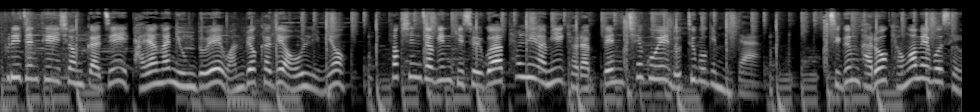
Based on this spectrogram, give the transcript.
프리젠테이션까지 다양한 용도에 완벽하게 어울리며 혁신적인 기술과 편리함이 결합된 최고의 노트북입니다. 지금 바로 경험해보세요.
